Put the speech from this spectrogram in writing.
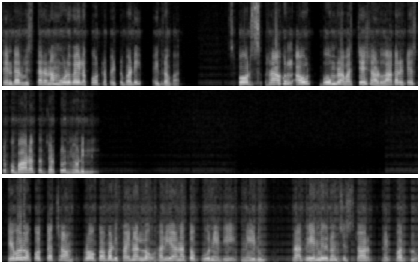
సెంటర్ విస్తరణ మూడు వేల కోట్ల పెట్టుబడి హైదరాబాద్. స్పోర్ట్స్ రాహుల్ అవుట్ బూమ్రా వచ్చేశాడు. ఆఖరి టెస్టుకు భారత జట్టు న్యూఢిల్లీ. ఎవరో కొత్త ఛాంప్ ప్రో కబడ్డీ ఫైనల్లో హర్యానాతో పూణే డి నేడు. రాత్రి ఎనిమిది నుంచి స్టార్ నెట్వర్క్లో.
